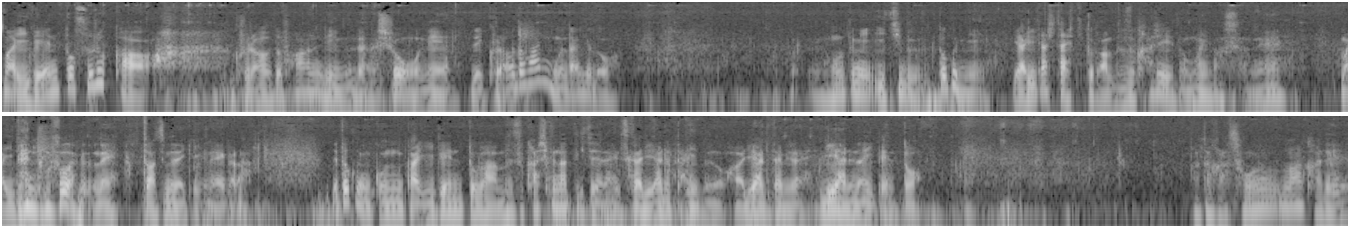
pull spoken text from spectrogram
まあイベントするかククラウドファンディングでしょうね。でクラウドファンディングだけど本当に一部特にやりだした人とかは難しいと思いますよね。まあイベントもそうだけどね。人集めなきゃいけないから。で特に今回イベントが難しくなってきたじゃないですか。リアルタイムのあリアルタイムじゃない。リアルなイベント。だからその中で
